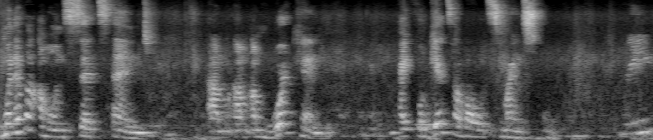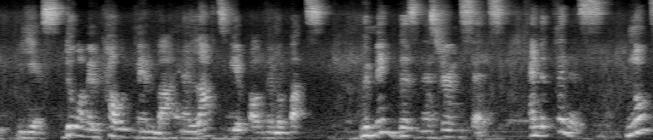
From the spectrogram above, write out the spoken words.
whenever I'm on set and I'm, I'm, I'm working, I forget about my school. Yes, though I'm a proud member and I love to be a proud member, but we make business during sets. And the thing is, not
